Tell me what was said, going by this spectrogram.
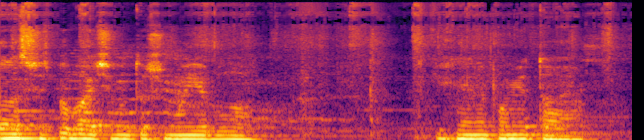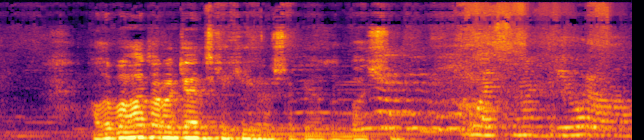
Зараз щось побачимо, те, що моє було. Таких я не пам'ятаю. Але багато радянських іграшок я тут бачу. Ось, смотри, Урал.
